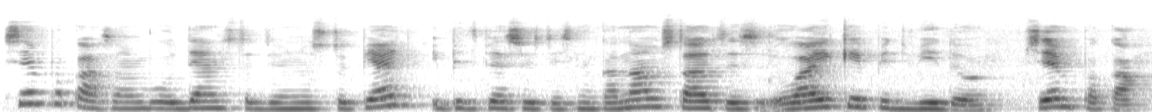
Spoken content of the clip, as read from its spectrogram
Всім пока, з вами був Ден 195 і підписуйтесь на канал, ставте лайки під відео. Всім пока!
